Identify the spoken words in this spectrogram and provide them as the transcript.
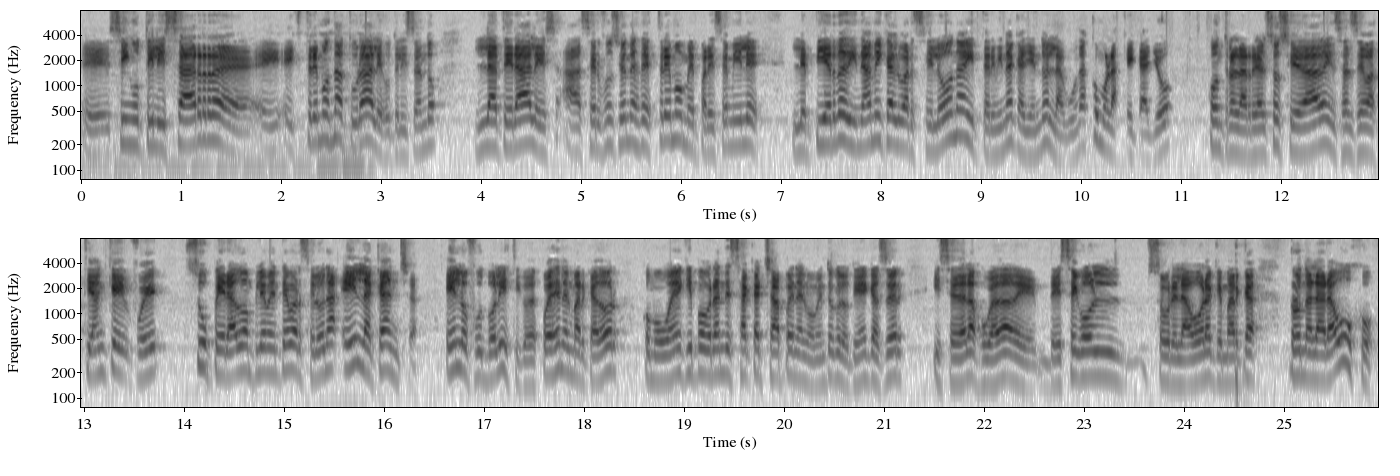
eh, sin utilizar eh, extremos naturales, utilizando laterales a hacer funciones de extremo, me parece a mí le, le pierde dinámica al Barcelona y termina cayendo en lagunas como las que cayó contra la Real Sociedad en San Sebastián, que fue superado ampliamente Barcelona en la cancha en lo futbolístico. Después en el marcador, como buen equipo grande, saca chapa en el momento que lo tiene que hacer y se da la jugada de, ese gol sobre la hora que marca Ronald Araujo.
